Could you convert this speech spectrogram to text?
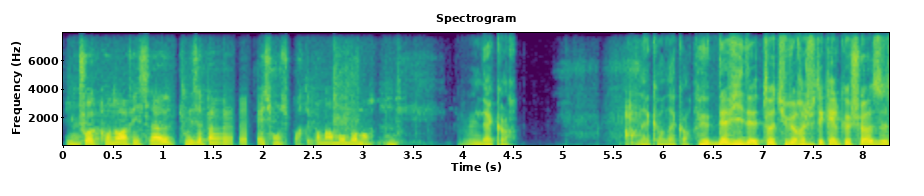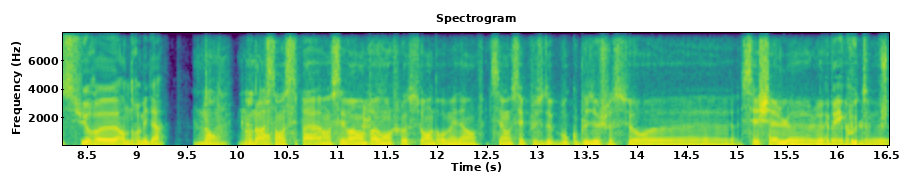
une fois qu'on aura fait ça, euh, tous les appareils seront supportés pendant un bon moment. D'accord. D'accord, d'accord. Euh, David, toi, tu veux rajouter quelque chose sur euh, Andromeda? Non, non, pour l'instant, on sait pas, on sait vraiment pas grand chose sur Andromeda en fait. On sait plus de, beaucoup plus de choses sur euh, Seychelles. le- Eh ben, écoute, le- je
